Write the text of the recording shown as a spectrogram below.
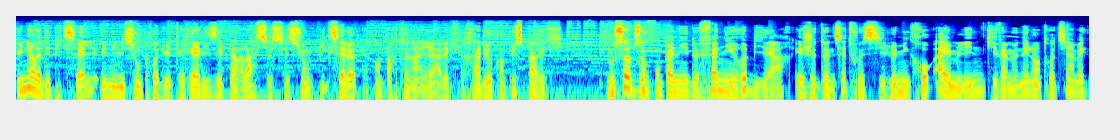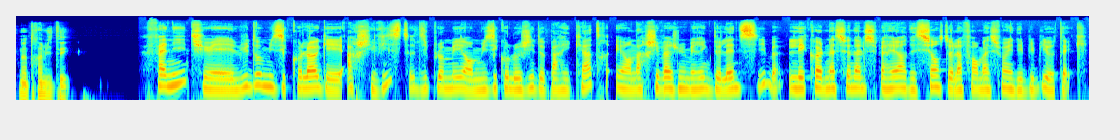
Une heure et des pixels, une émission produite et réalisée par l'association Pixel Up en partenariat avec Radio Campus Paris. Nous sommes en compagnie de Fanny Rebillard et je donne cette fois-ci le micro à Emeline qui va mener l'entretien avec notre invité. Fanny, tu es ludomusicologue et archiviste, diplômée en musicologie de Paris 4 et en archivage numérique de l'ENSIB, l'École nationale supérieure des sciences de l'information et des bibliothèques.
